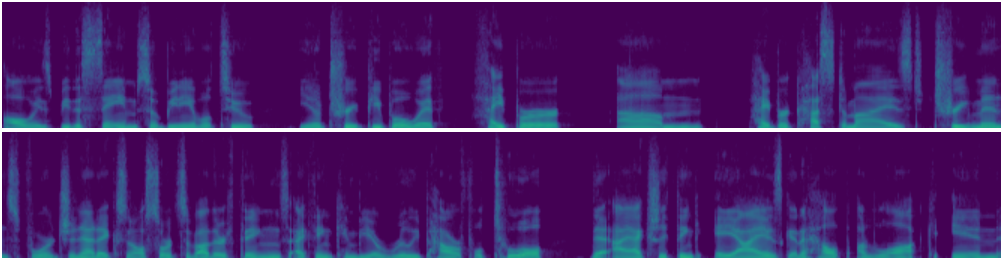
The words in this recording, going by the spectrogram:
always be the same. So being able to you know treat people with hyper um, hyper customized treatments for genetics and all sorts of other things, I think can be a really powerful tool that I actually think AI is going to help unlock in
